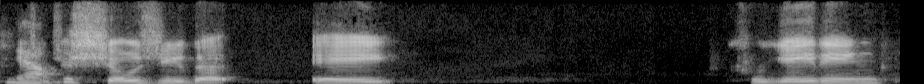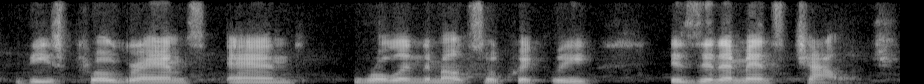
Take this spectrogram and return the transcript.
Yeah. it just shows you that a creating these programs and rolling them out so quickly is an immense challenge.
